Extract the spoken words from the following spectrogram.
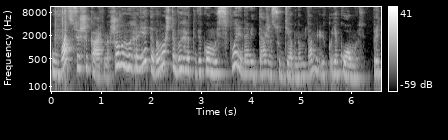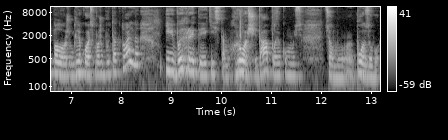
У вас все шикарно. Що ви виграєте? Ви можете виграти в якомусь спорі, навіть даже судебному, там якомусь, предположимо, для когось може бути актуально, і виграєте якісь там гроші, да, по якомусь цьому позову,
